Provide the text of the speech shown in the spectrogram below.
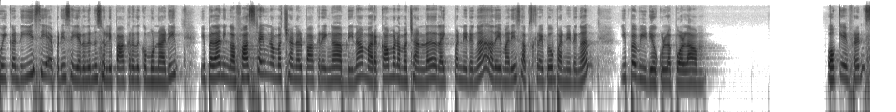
குயிக் அண்ட் ஈஸியாக எப்படி செய்கிறதுன்னு சொல்லி பார்க்குறதுக்கு முன்னாடி இப்போ தான் நீங்கள் ஃபஸ்ட் டைம் நம்ம சேனல் பார்க்குறீங்க அப்படின்னா மறக்காமல் நம்ம சேனலை லைக் பண்ணிவிடுங்க அதே மாதிரி சப்ஸ்கிரைப்பும் பண்ணிவிடுங்க இப்போ வீடியோக்குள்ளே போகலாம் ஓகே ஃப்ரெண்ட்ஸ்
